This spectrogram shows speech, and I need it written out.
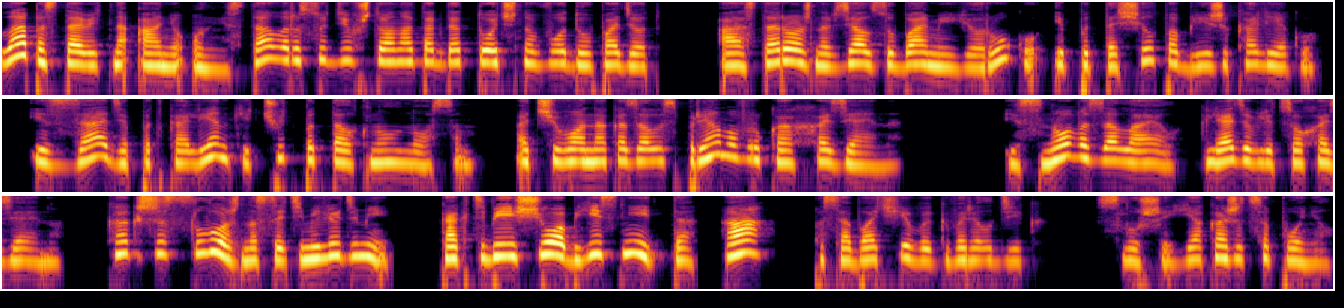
Лапа ставить на Аню он не стал, рассудив, что она тогда точно в воду упадет а осторожно взял зубами ее руку и подтащил поближе к Олегу. И сзади, под коленки, чуть подтолкнул носом. отчего она оказалась прямо в руках хозяина. И снова залаял, глядя в лицо хозяину. «Как же сложно с этими людьми! Как тебе еще объяснить-то, а?» По собачьи выговорил Дик. «Слушай, я, кажется, понял.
